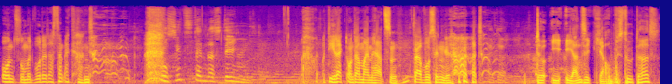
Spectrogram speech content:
und somit wurde das dann erkannt. Wo sitzt denn das Ding? Direkt unter meinem Herzen, da wo es hingehört. Du, Jansi, glaubst du das?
